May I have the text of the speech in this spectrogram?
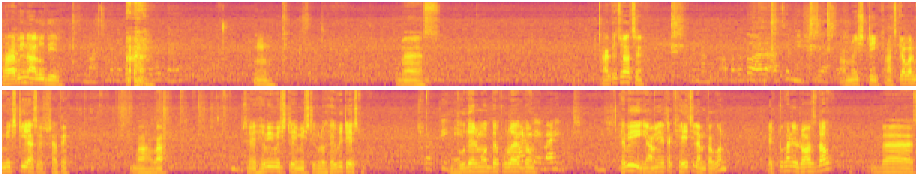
সয়াবিন আলু দিয়ে। হুম ব্যাস। আর কিছু আছে? মিষ্টি আজকে আবার মিষ্টি আছে সাথে। বাহ বাহ। সে হেভি মিষ্টি এই মিষ্টিগুলো হেভি টেস্ট দুধের মধ্যে পুরো একদম হেভি আমি এটা খেয়েছিলাম তখন। একটুখানি রস দাও। ব্যাস।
